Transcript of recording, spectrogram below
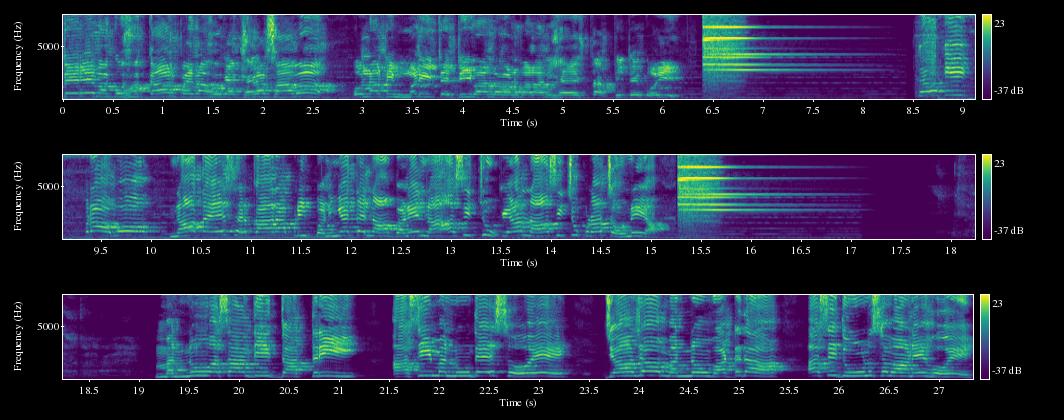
ਤੇਰੇ ਵਾਂਗੂ ਹੰਕਾਰ ਪੈਦਾ ਹੋ ਗਿਆ ਖੈਰਾ ਸਾਹਿਬ, ਉਹਨਾਂ ਦੀ ਮੜੀ ਤੇ ਦੀਵਾ ਲਾਉਣ ਵਾਲਾ ਨਹੀਂ ਹੈ ਇਸ ਧਰਤੀ ਤੇ ਕੋਈ। ਕਿਉਂਕਿ ਭਰਾਵੋ, ਨਾ ਤਾਂ ਇਹ ਸਰਕਾਰ ਆਪਣੀ ਬਣੀ ਹੈ ਤੇ ਨਾ ਬਣੇ, ਨਾ ਅਸੀਂ ਝੁਕਿਆ, ਨਾ ਅਸੀਂ ਝੁਕਣਾ ਚਾਹੁੰਦੇ ਆ ਮੰਨੂ ਅਸਾਂ ਦੀ ਦਾਤਰੀ, ਅਸੀਂ ਮੰਨੂ ਦੇ ਸੋਏ ਜਿਉਂ ਜਿਉਂ ਮੰਨੂ ਵੱਢਦਾ ਅਸੀਂ ਦੂਣ ਸਵਾਣੇ ਹੋਏ।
